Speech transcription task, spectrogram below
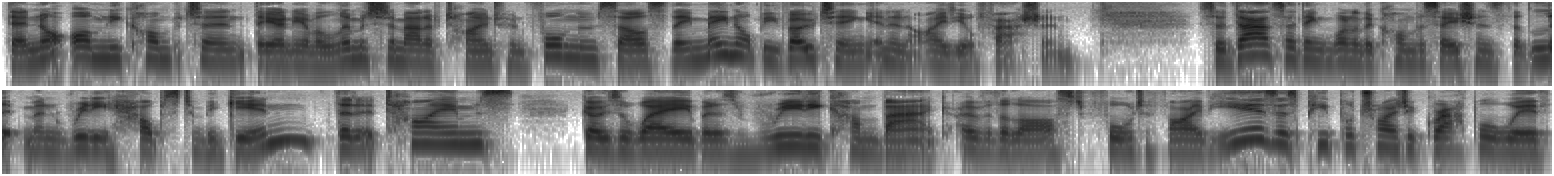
they're not omnicompetent. They only have a limited amount of time to inform themselves. So they may not be voting in an ideal fashion. So that's, I think, one of the conversations that Lippmann really helps to begin, that at times goes away, but has really come back over the last four to five years as people try to grapple with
